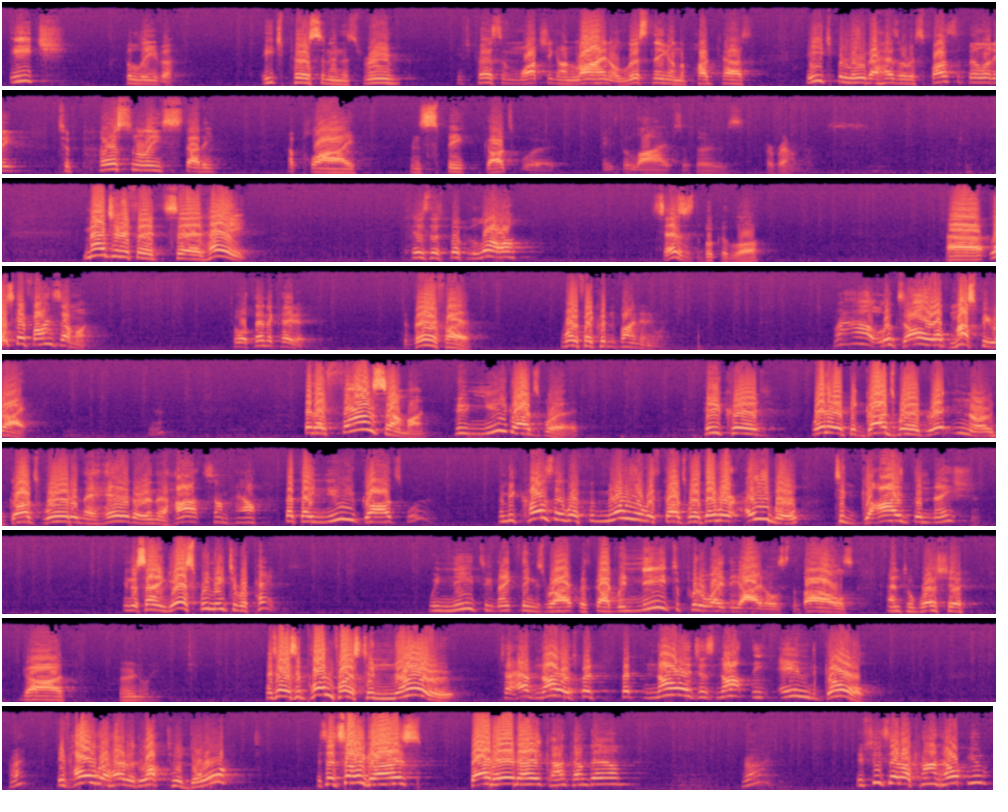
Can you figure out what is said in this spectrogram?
each believer, each person in this room, each person watching online or listening on the podcast, each believer has a responsibility to personally study, apply, and speak God's word into the lives of those around us. Okay. Imagine if it said, hey, here's this book of the law. It says it's the book of the law. Uh, let's go find someone to authenticate it, to verify it. What if they couldn't find anyone? Well, it looks old, must be right. Yeah? But they found someone who knew God's word, who could, whether it be God's word written or God's word in their head or in their heart somehow, but they knew God's word. And because they were familiar with God's word, they were able to guide the nation into saying, yes, we need to repent. We need to make things right with God. We need to put away the idols, the Baals, and to worship God only. And so it's important for us to know, to have knowledge, but, but knowledge is not the end goal. Right? If Huldah had it locked her door, it said, sorry guys, bad headache, can't come down. Right? If she said, I can't help you,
